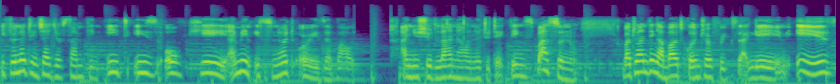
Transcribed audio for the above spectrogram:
If you're not in charge of something it is okay. I mean it's not always about and you should learn how not to take things personal. But one thing about control freaks again is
